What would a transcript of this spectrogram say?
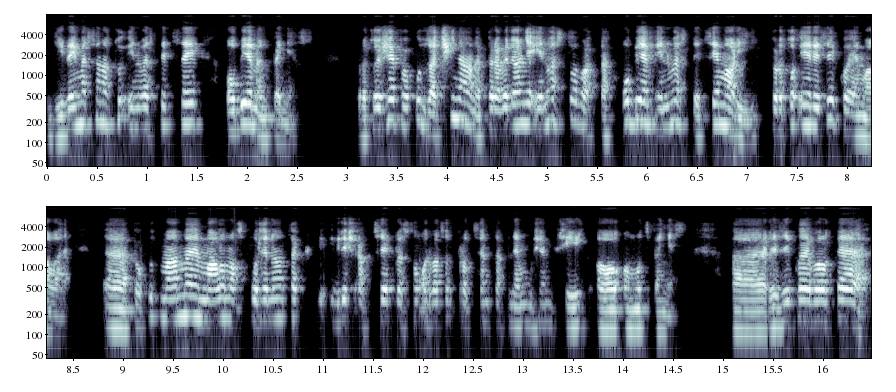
Dívejme se na tu investici objemem peněz. Protože pokud začínáme pravidelně investovat, tak objem investic je malý, proto i riziko je malé. Eh, pokud máme málo naspořeno, tak i když akcie klesnou o 20%, tak nemůžeme přijít o, o moc peněz. Eh, riziko je velké eh,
